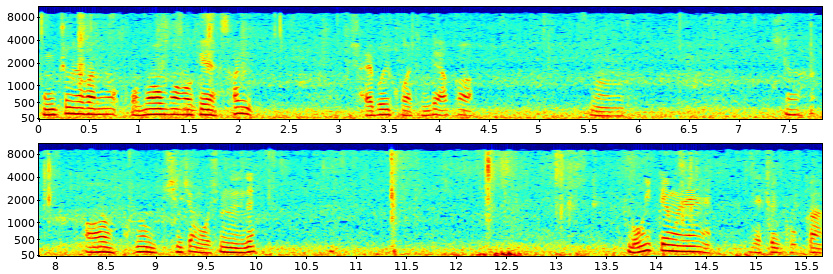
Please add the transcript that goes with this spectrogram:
종점에 가면 어마어마하게 산 잘 보일 것 같은데 아까 어, 어, 그럼 진짜 멋있는데? 모기 때문에, 네, 저기 볼까.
